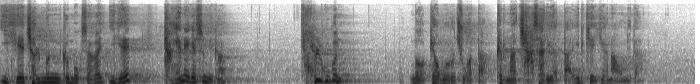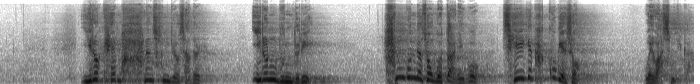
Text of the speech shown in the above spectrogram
이게 젊은 그 목사가 이게 당해내겠습니까? 결국은 뭐 병으로 죽었다. 그러나 자살이었다. 이렇게 얘기가 나옵니다. 이렇게 많은 선교사들, 이런 분들이 한 군데서 온 것도 아니고 세계 각국에서 왜 왔습니까?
